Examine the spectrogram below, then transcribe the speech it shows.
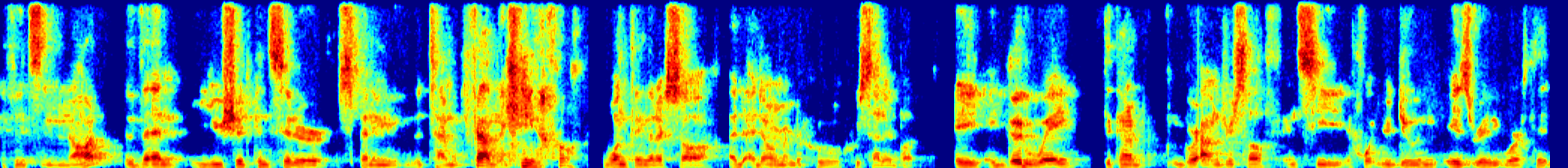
If it's not then you should consider spending the time with your family you know? One thing that i saw i, I don't remember who who said it but a, a good way to kind of ground yourself and see if what you're doing is really worth it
